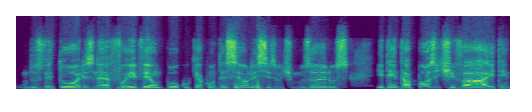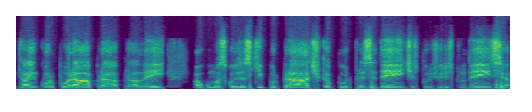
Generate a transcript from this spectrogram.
um dos vetores, né, foi ver um pouco o que aconteceu nesses últimos anos e tentar positivar e tentar incorporar para a lei algumas coisas que, por prática, por precedentes, por jurisprudência,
